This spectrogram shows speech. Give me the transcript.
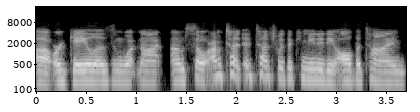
uh, or galas and whatnot. Um, so I'm t- in touch with the community all the time.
